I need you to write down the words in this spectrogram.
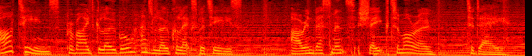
our teams provide global and local expertise. Our investments shape tomorrow, today.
